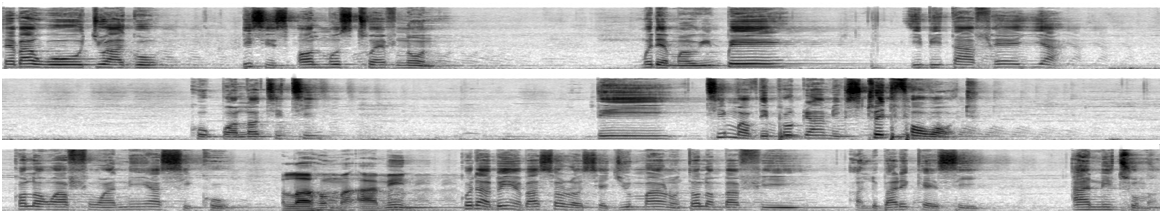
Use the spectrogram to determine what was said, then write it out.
tẹ́ bá wo ojú aago, this is almost twelve noon. Mo dẹ̀ mọ̀ wípé ibi tá a fẹ́ yà kò pọ̀ lọ títí. The theme of the program is straightforward. Kọ́lọ́ wọn á fún wa ní àsìkò. Allahumma amin. Kódà béèyàn bá sọ̀rọ̀ ṣẹ́jú márùn-ún tọ́lọ́n bá fi àlùbáríkà sí i, á nítumọ̀.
